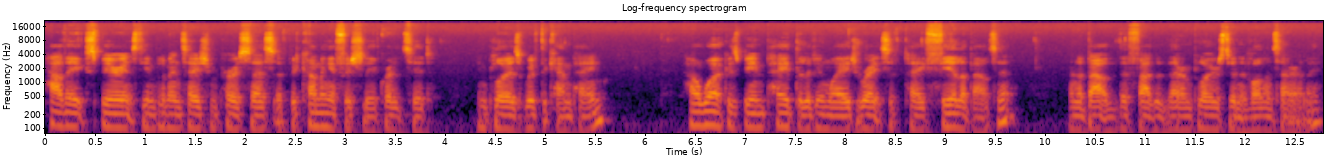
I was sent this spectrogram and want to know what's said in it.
how they experience the implementation process of becoming officially accredited employers with the campaign, how workers being paid the living wage rates of pay feel about it, and about the fact that their employer is doing it voluntarily,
